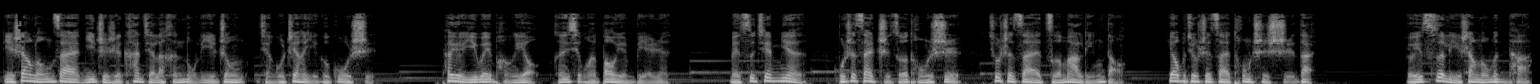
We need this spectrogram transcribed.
李尚龙在《你只是看起来很努力》中讲过这样一个故事：他有一位朋友，很喜欢抱怨别人，每次见面，不是在指责同事，就是在责骂领导。要不就是在痛斥时代。有一次，李尚龙问他：“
